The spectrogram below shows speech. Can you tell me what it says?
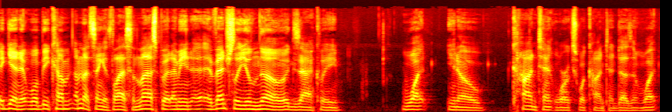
again, it will become, I'm not saying it's less and less, but I mean, eventually you'll know exactly what, you know, content works, what content doesn't, what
